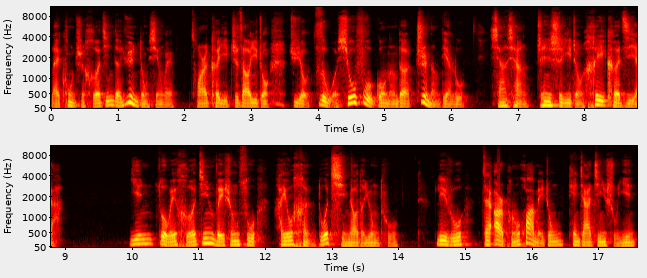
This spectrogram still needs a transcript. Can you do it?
来控制合金的运动行为。从而可以制造一种具有自我修复功能的智能电路，想想真是一种黑科技呀！铟作为合金维生素，还有很多奇妙的用途。例如，在二硼化镁中添加金属铟，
